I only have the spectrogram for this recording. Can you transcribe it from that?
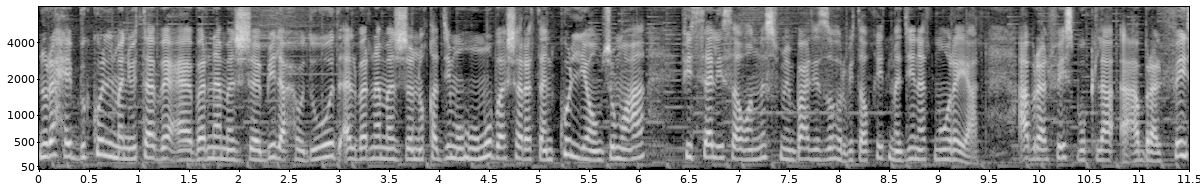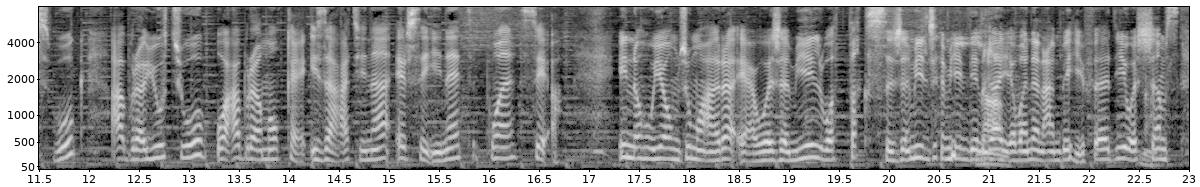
نرحب بكل من يتابع برنامج بلا حدود. البرنامج نقدمه مباشرة كل يوم جمعة في الثالثة والنصف من بعد الظهر بتوقيت مدينة مونريال عبر الفيسبوك لا عبر الفيسبوك عبر يوتيوب وعبر موقع إذاعتنا rcinet.ca إنه يوم جمعة رائع وجميل والطقس جميل جميل للغاية نعم. وننعم به فادي والشمس نعم.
